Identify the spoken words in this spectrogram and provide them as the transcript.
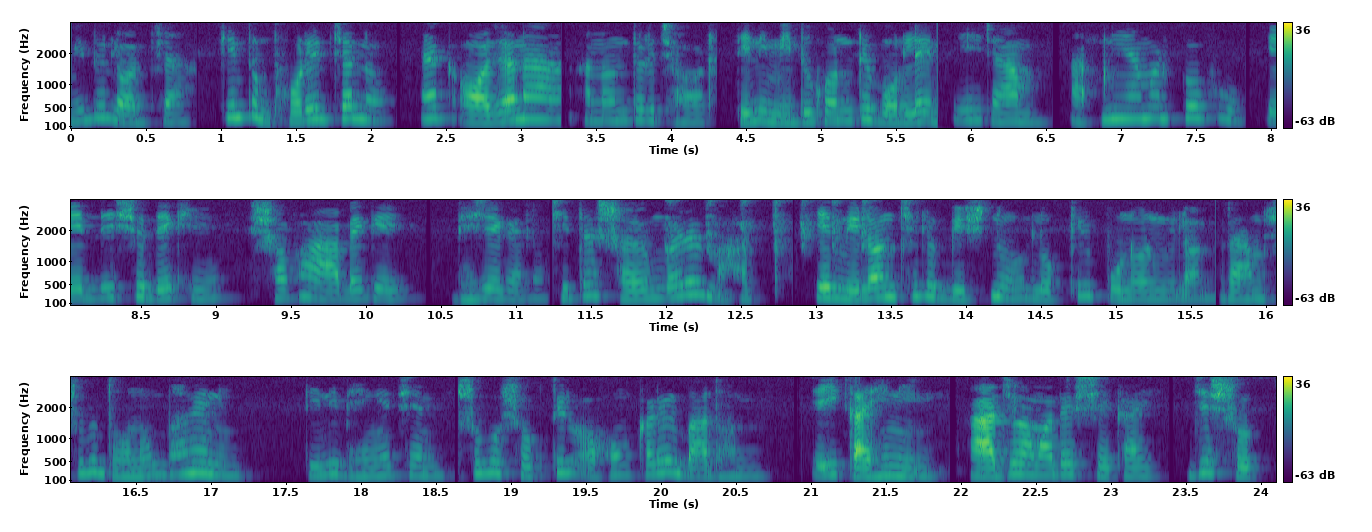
মৃদু লজ্জা, কিন্তু ভোরের যেন এক অজানা আনন্দের ঝড়। তিনি মৃদু কণ্ঠে বললেন এই রাম, আপনি আমার প্রভু? এই দৃশ্য দেখে সভা আবেগে ভেসে গেল। সীতার স্বয়ংবরের মাহাত্ম। এর মিলন ছিল বিষ্ণু লক্ষ্মীর পুনর্মিলন। রাম শুধু ধনুক ভাঙেনি, তিনি ভেঙেছেন শুভ শক্তির অহংকারের বাঁধন। এই কাহিনী আজও আমাদের শেখায় যে সত্য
